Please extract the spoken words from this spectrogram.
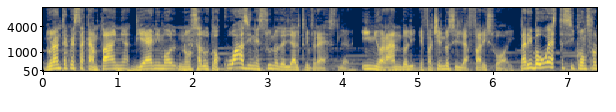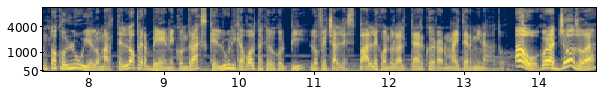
Durante questa campagna, The Animal non salutò quasi nessuno degli altri wrestler, ignorandoli e facendosi gli affari suoi. Taribo West si confrontò con lui e lo martellò per bene, con Drax che l'unica volta che lo colpì lo fece alle spalle quando l'alterco era ormai terminato. Oh, coraggioso, eh?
